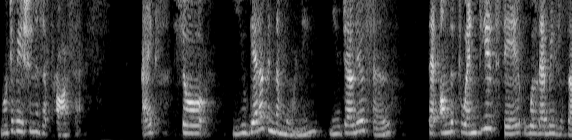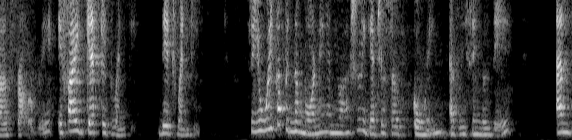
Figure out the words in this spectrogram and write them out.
motivation is a process, right? So you get up in the morning, you tell yourself that on the 20th day, will there be results? Probably. If I get to 20, day 20. So you wake up in the morning and you actually get yourself going every single day. And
